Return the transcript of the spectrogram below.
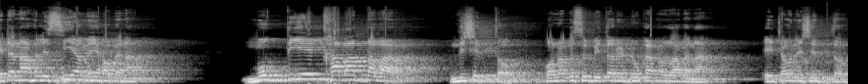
এটা না হলে সিয়ামে হবে না। মুখ দিয়ে খাবার দাবার নিষিদ্ধ। কোনো কিছু ভিতরে ঢুকানো যাবে না। এটাও নিষিদ্ধ।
